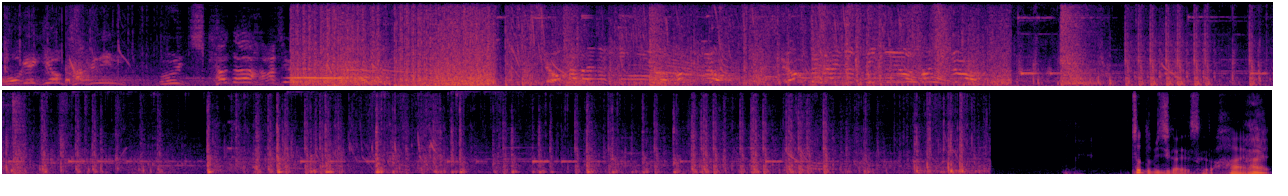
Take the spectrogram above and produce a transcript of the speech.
攻撃を確認撃ち方始め了解の侵入を阻止しろ了解の侵入を阻止しろちょっと短いですけど、はい、はい、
